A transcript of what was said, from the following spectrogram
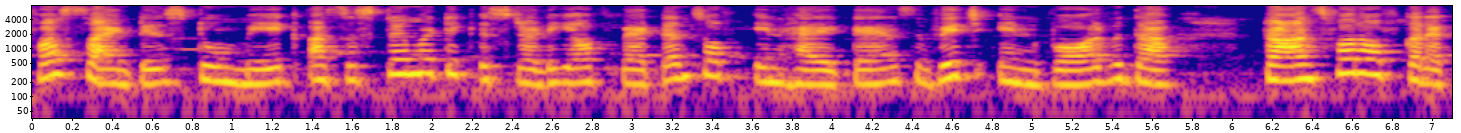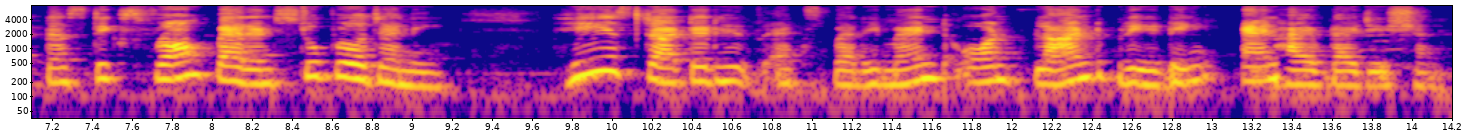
first scientist to make a systematic study of patterns of inheritance which involve the transfer of characteristics from parents to progeny. He started his experiment on plant breeding and hybridization.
